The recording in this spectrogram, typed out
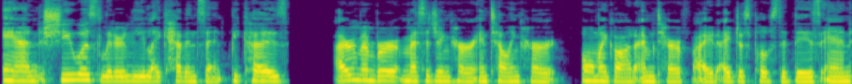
And she was literally like heaven sent because I remember messaging her and telling her, Oh my God, I'm terrified. I just posted this and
